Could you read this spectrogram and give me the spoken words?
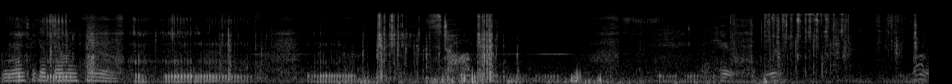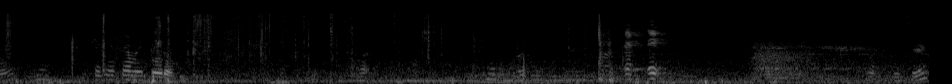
We're gonna take a family photo. Stop. Okay, we're come on, Liz. We're taking a family photo. What? Hey, hey. What, you sick?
